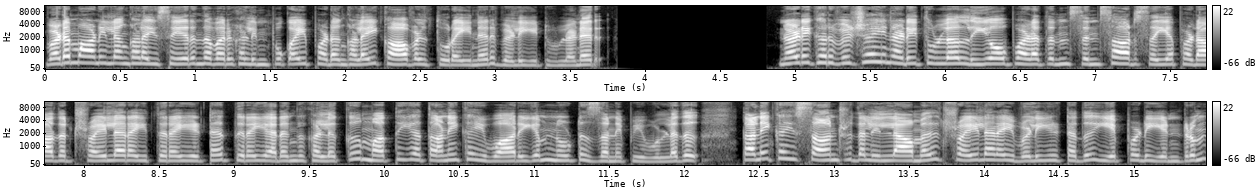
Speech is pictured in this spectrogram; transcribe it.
வடமாநிலங்களை சேர்ந்தவர்களின் புகைப்படங்களை காவல்துறையினர் வெளியிட்டுள்ளனர். நடிகர் விஜய் நடித்துள்ள லியோ படத்தின் சென்சார் செய்யப்படாத ட்ரெய்லரை திரையிட்ட திரையரங்குகளுக்கு மத்திய தணிக்கை வாரியம் நோட்டீஸ் அனுப்பியுள்ளது. தணிக்கை சான்றிதழ் இல்லாமல் ட்ரெய்லரை வெளியிட்டது எப்படி என்றும்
